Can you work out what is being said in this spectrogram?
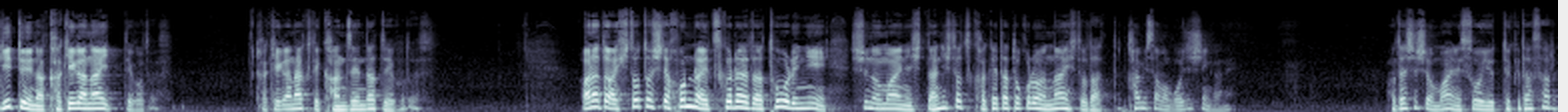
義というのは賭けがないってことです。賭けがなくて完全だということです。あなたは人として本来作られた通りに主の前に何一つ欠けたところのない人だった神様ご自身がね私たちの前にそう言ってくださる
